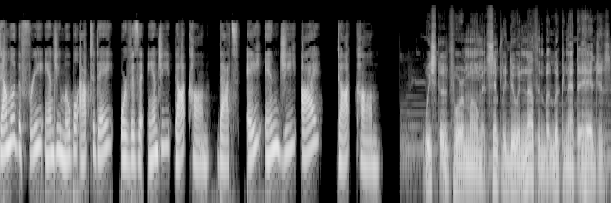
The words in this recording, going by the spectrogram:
Download the free Angi mobile app today or visit Angi.com. That's A-N-G-I dot com. We stood for a moment, simply doing nothing but looking at the hedges.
